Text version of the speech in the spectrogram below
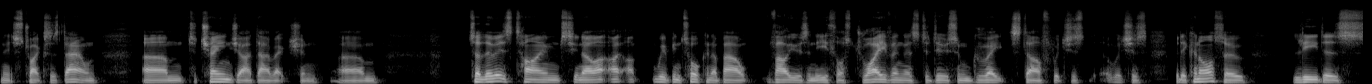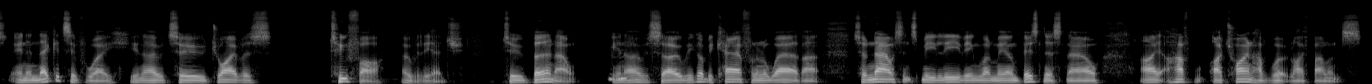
And it strikes us down um, to change our direction. Um, so there is times, you know, I, I, we've been talking about values and ethos driving us to do some great stuff, which is, which is, but it can also lead us in a negative way, you know, to drive us too far over the edge, to burnout you mm-hmm. know so we've got to be careful and aware of that. So now since me leaving run my own business now i have i try and have work life balance.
